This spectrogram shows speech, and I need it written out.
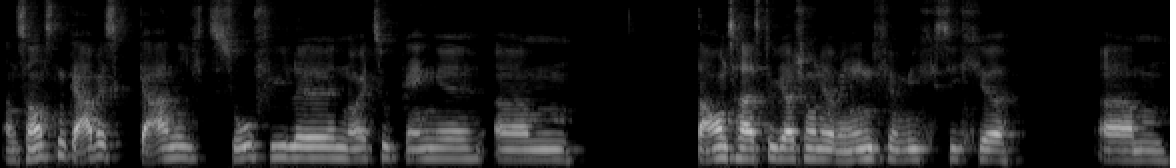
Ansonsten gab es gar nicht so viele Neuzugänge. Ähm, Downs hast du ja schon erwähnt, für mich sicher ähm,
